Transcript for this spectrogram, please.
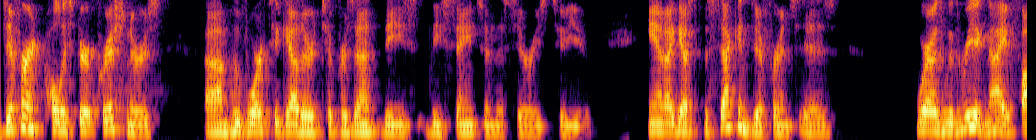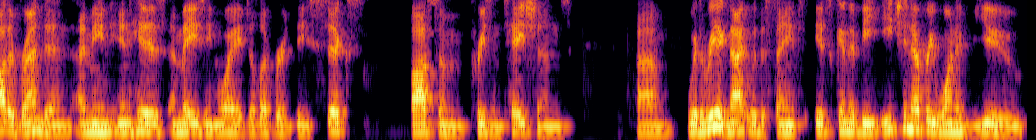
different Holy Spirit parishioners um, who've worked together to present these these saints in the series to you. And I guess the second difference is, whereas with Reignite, Father Brendan, I mean, in his amazing way, delivered these six awesome presentations. Um, with Reignite with the Saints, it's going to be each and every one of you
